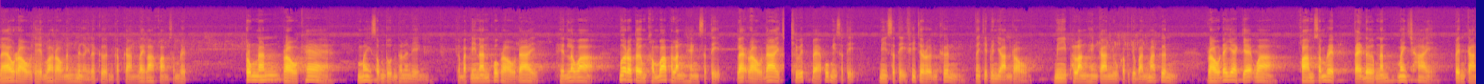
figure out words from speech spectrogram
แล้วเราจะเห็นว่าเรานั้นเหนื่อยเหลือเกินกับการไล่ล่าความสำเร็จ ตรงนั้นเราแค่ไม่สมดุลเท่านั้นเอง แต่บัดนี้นั้นพวกเราได้เห็นแล้วว่า เมื่อเราเติมคำว่าพลังแห่งสติ และเราได้ชีวิตแบบผู้มีสติ มีสติที่เจริญขึ้น ในจิตวิญญาณเรา มีพลังแห่งการอยู่กับปัจจุบันมากขึ้น เราได้แยกแยะว่า ความสำเร็จแต่เดิมนั้นไม่ใช่เป็นการ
